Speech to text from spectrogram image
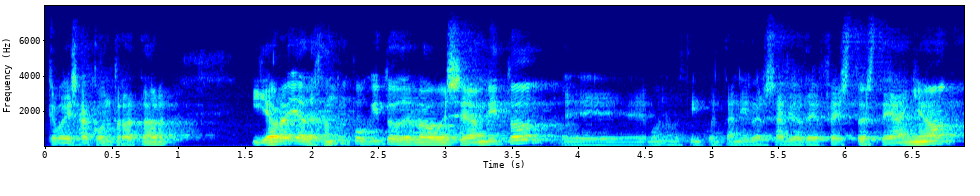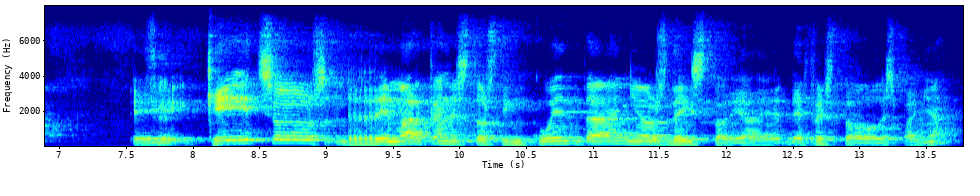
que vais a contratar. Y ahora ya dejando un poquito de lado ese ámbito, eh, bueno, el 50 aniversario de Festo este año, eh, ¿Qué hechos remarcan estos 50 años de historia de, Festo España?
